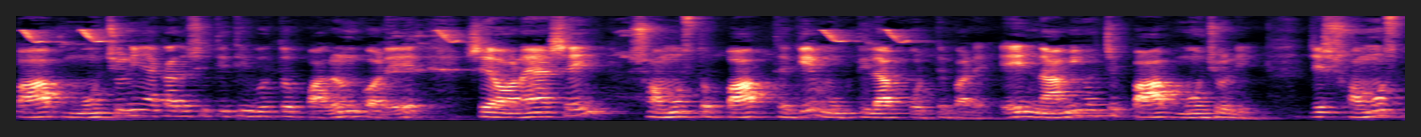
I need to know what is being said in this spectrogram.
পাপ মোচনী একাদশী তিথি ব্রত পালন করে, সে অনায়াসেই সমস্ত পাপ থেকে মুক্তি লাভ করতে পারে। এই নামই হচ্ছে পাপ মোচনী। যে সমস্ত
